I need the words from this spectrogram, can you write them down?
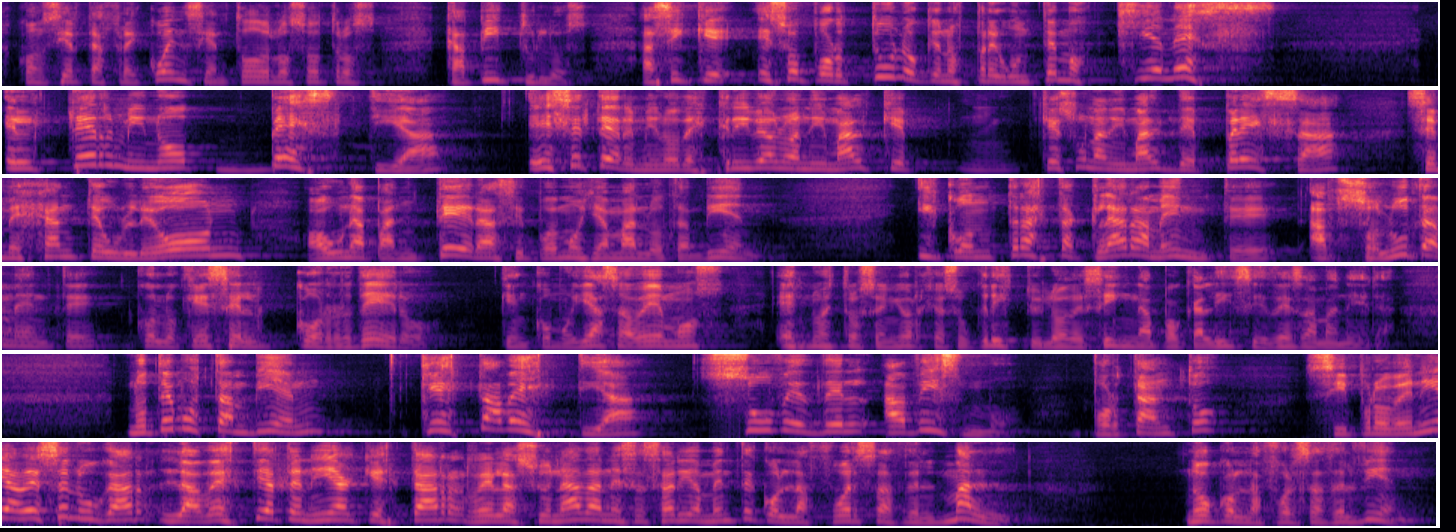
con cierta frecuencia en todos los otros capítulos. Así que es oportuno que nos preguntemos quién es. El término bestia, ese término describe a un animal que es un animal de presa, semejante a un león o a una pantera, si podemos llamarlo también. Y contrasta claramente, absolutamente, con lo que es el cordero quien como ya sabemos es nuestro Señor Jesucristo y lo designa Apocalipsis de esa manera. Notemos también que esta bestia sube del abismo. Por tanto, si provenía de ese lugar, la bestia tenía que estar relacionada necesariamente con las fuerzas del mal, no con las fuerzas del bien.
